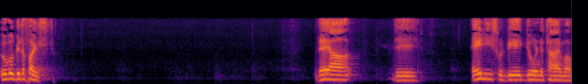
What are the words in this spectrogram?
Who will be the first? They are the 80s would be during the time of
